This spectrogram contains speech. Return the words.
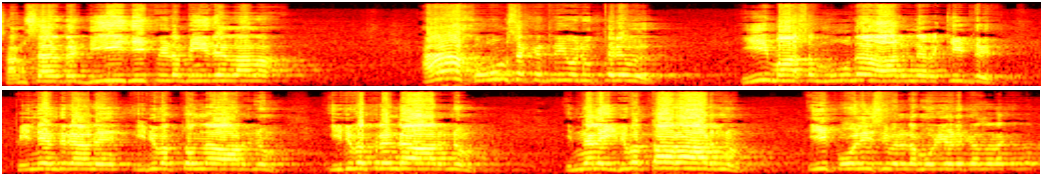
സംസ്ഥാനത്തെ ഡി ജി പിയുടെ മീതെയുള്ള ആളാ. ആ ഹോം സെക്രട്ടറി ഒരു ഉത്തരവ്. ഈ മാസം മൂന്ന് ആറിന് ഇറക്കിയിട്ട് പിന്നെ എന്തിനാണ് ഇരുപത്തൊന്ന് ആറിനും ഇരുപത്തിരണ്ട് ആറിനും ഇന്നലെ ഇരുപത്തി ആറ് ആറിനും ഈ പോലീസ് ഇവരുടെ മൊഴിയെടുക്കാൻ നടക്കുന്നത്?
